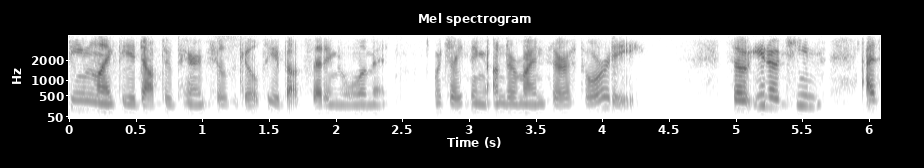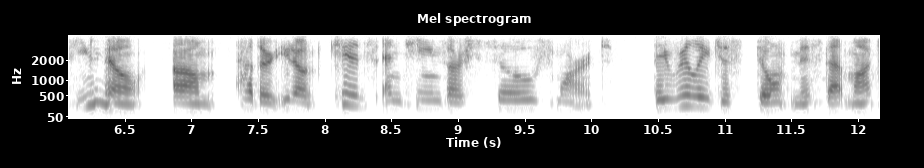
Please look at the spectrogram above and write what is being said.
seem like the adoptive parent feels guilty about setting a limit, which I think undermines their authority. So you know, teens, as you know, um, Heather, you know, kids and teens are so smart. They really just don't miss that much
